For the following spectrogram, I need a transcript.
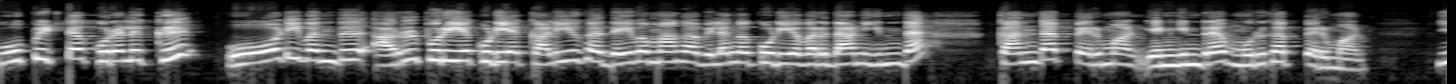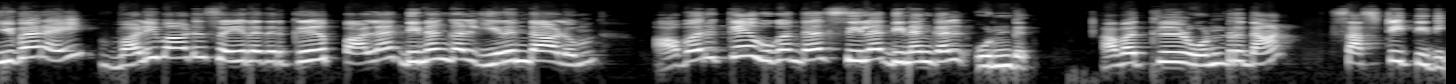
கூப்பிட்ட குரலுக்கு ஓடி வந்து அருள் புரியக்கூடிய கலியுக தெய்வமாக விளங்கக்கூடியவர்தான் இந்த கந்த பெருமான் என்கின்ற முருகப்பெருமான். இவரை வழிபாடு செய்கிறதற்கு பல தினங்கள் இருந்தாலும் அவருக்கே உகந்த சில தினங்கள் உண்டு. அவற்றில் ஒன்றுதான் சஷ்டி திதி.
